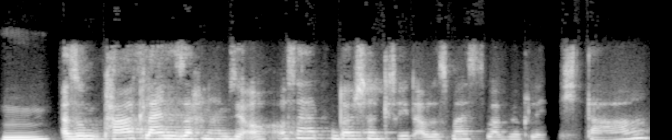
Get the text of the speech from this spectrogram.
Mhm. Also ein paar kleine Sachen haben sie auch außerhalb von Deutschland gedreht, aber das meiste war wirklich da.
